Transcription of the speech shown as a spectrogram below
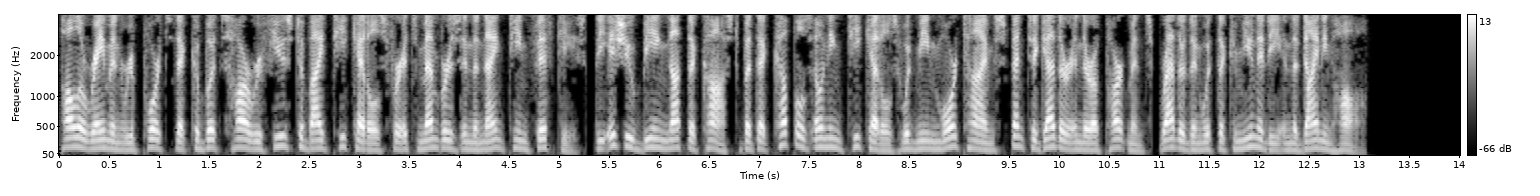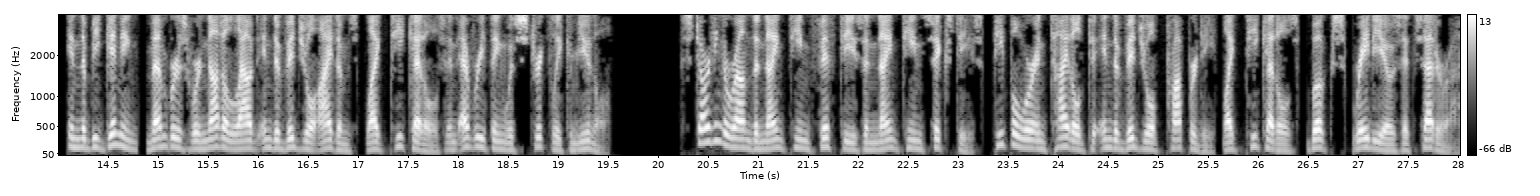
Paula Rayman reports that kibbutz Har refused to buy tea kettles for its members in the 1950s, the issue being not the cost but that couples owning tea kettles would mean more time spent together in their apartments, rather than with the community in the dining hall. In the beginning, members were not allowed individual items, like tea kettles and everything was strictly communal. Starting around the 1950s and 1960s, people were entitled to individual property, like teakettles, books, radios etc.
